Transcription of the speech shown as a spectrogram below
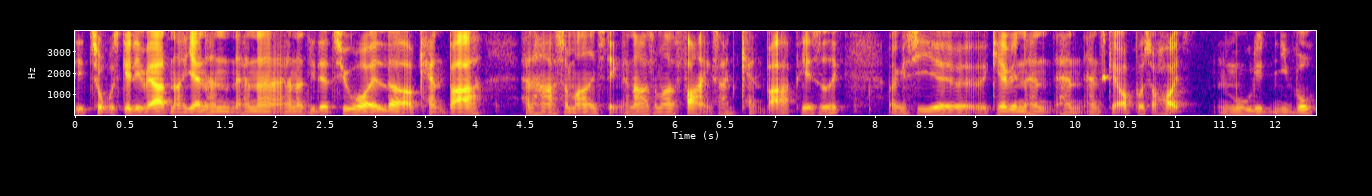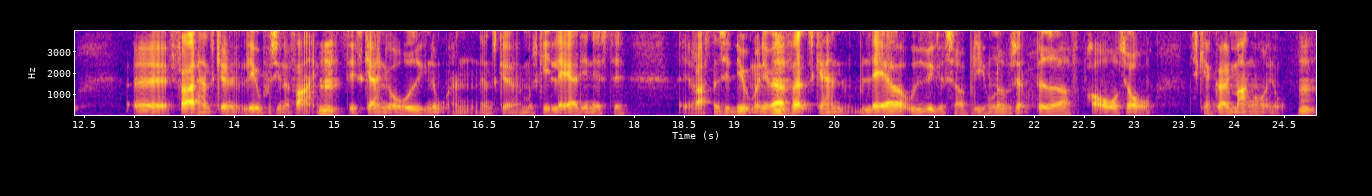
det er to forskellige verdener. Jan han, han, er, han er de der 20 år ældre og kan bare, han har så meget instinkt, han har så meget erfaring, så han kan bare pisse, ikke? Man kan sige, øh, Kevin han, han, han skal op på så højt muligt niveau, øh, før at han skal leve på sin erfaring. Mm. Det skal han jo overhovedet ikke nu. Han, han skal måske lære det næste øh, resten af sit liv, men i mm. hvert fald skal han lære at udvikle sig og blive 100% bedre fra år til år. Det skal han gøre i mange år endnu. Mm.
